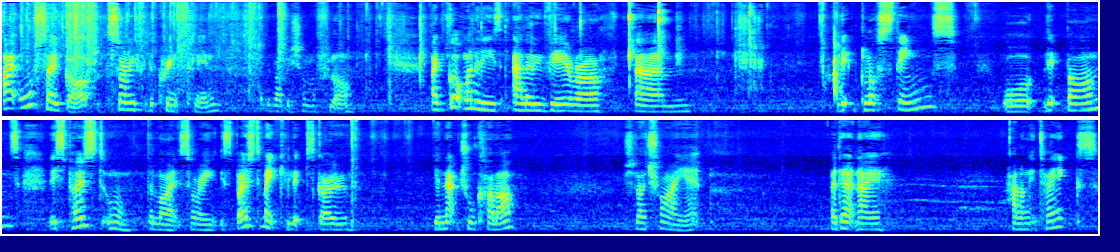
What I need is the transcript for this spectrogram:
I also got, sorry for the crinkling, the rubbish on the floor. I got one of these aloe vera um, lip gloss things or lip balms. It's supposed to, oh, the light, sorry. It's supposed to make your lips go your natural colour. Should I try it? I don't know how long it takes.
